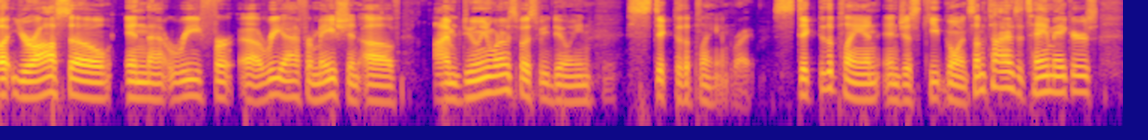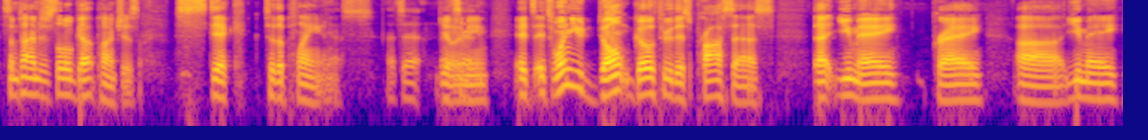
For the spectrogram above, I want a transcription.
but you're also in that refer, uh, reaffirmation of I'm doing what I'm supposed to be doing. Stick to the plan right. stick to the plan and just keep going. Sometimes it's haymakers, sometimes it's little gut punches. Stick to the plan. Yes. That's it. You know That's what I it. mean? It's it's when you don't go through this process that you may pray, uh, you may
